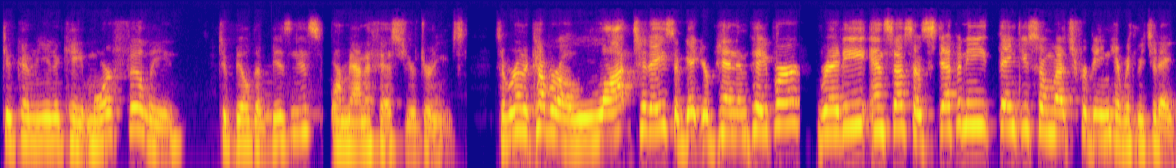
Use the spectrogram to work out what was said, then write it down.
to communicate more fully to build a business or manifest your dreams. So we're going to cover a lot today. So get your pen and paper ready and stuff. So Stephanie, thank you so much for being here with me today.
